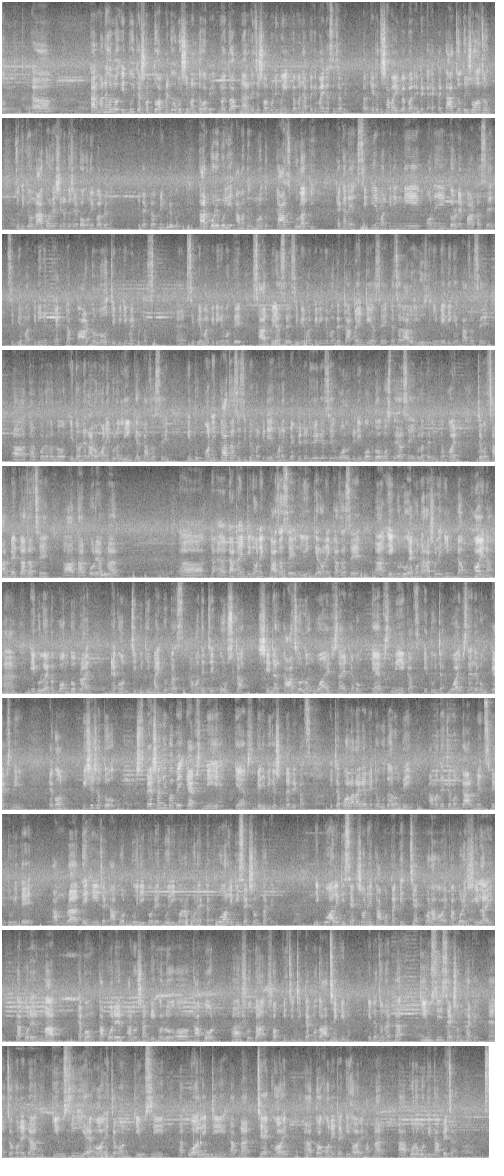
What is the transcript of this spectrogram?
তার মানে হলো এই দুইটা শর্ত আপনাকে অবশ্যই মানতে হবে। নয়তো আপনার এই যে সর্বনিম্ন ইনকাম মানে আপনাকে মাইনাসে যাবে। কারণ এটা তো স্বাভাবিক ব্যাপার। এটা একটা- কাজ যতই সহজ হোক, যদি কেউ না করে, সেটা তো সে কখনোই পারবে না। এটা একটা মেন ব্যাপার। তারপরে বলি, আমাদের মূলত কাজগুলা কি? এখানে সিপিএ মার্কেটিং নিয়ে অনেক ধরনের পার্ট আছে। সিপিএ মার্কেটিংয়ের একটা পার্ট হলো জিপিটি মাইক্রোটাস হ্যাঁ মার্কেটিংয়ের মধ্যে সার্ভে আছে সিপিএ মার্কেটিংয়ের মধ্যে ডাটা এন্ট্রি আছে, এছাড়া আরও ইউজ ইমেলিংয়ের কাজ আছে তারপরে হলো এই ধরনের আরও অনেকগুলো লিঙ্কের কাজ আছে, কিন্তু অনেক কাজ আছে সিপিএ মার্কেটিং অনেক ব্যাকডেটেড হয়ে গেছে অলরেডি বন্ধ অবস্থায় আছে, এগুলাতে আর ইনকাম হয় না। যেমন সার্ভের কাজ আছে তারপরে আপনার ডাটা এন্ট্রির অনেক কাজ আছে লিঙ্কের অনেক কাজ আছে এগুলো এখন আর আসলে ইনকাম হয় না হ্যাঁ এগুলো এখন বন্ধ প্রায়। এখন জিপিটি মাইক্রোটাস আমাদের যে কোর্সটা সেটার কাজ হলো ওয়েবসাইট এবং অ্যাপস নিয়ে কাজ। এই দুইটা ওয়েবসাইট এবং অ্যাপস নিয়ে। এখন বিশেষত স্পেশালিভাবে অ্যাপস নিয়ে অ্যাপস ভেরিফিকেশন টাইপের কাজ। এটা বলার আগে আমি একটা উদাহরণ দিই। আমাদের যেমন গার্মেন্টস ফ্যাক্টরিতে আমরা দেখি যে কাপড় তৈরি করে, তৈরি করার পরে একটা কোয়ালিটি সেকশন থাকে। এই কোয়ালিটি সেকশনে কাপড়টাকে চেক করা হয়। কাপড়ের সিলাই, কাপড়ের মাপ এবং কাপড়ের আনুষাঙ্গিক হলো কাপড় সুতা সব কিছু ঠিকঠাক মতো আছে কিনা। এটার জন্য একটা কিউসি সেকশন থাকে। হ্যাঁ যখন এটা কিউসি ইয়ে হয়, যেমন কিউসি কোয়ালিটি আপনার চেক হয় তখন এটা কি হয়? আপনার পরবর্তী ধাপে যায়।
